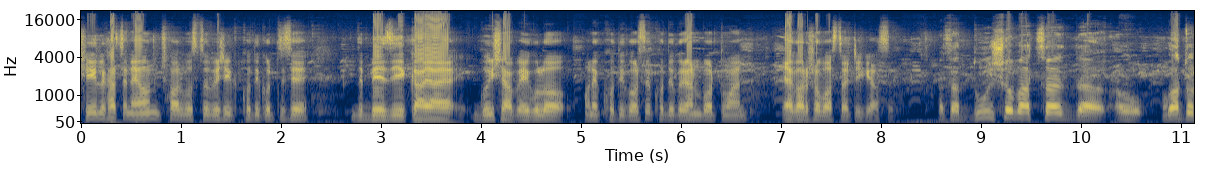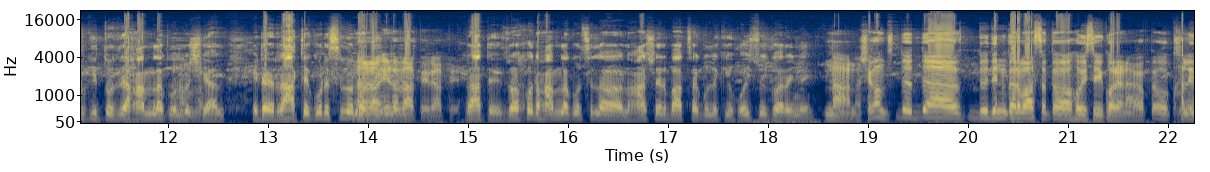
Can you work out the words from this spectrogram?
শিল খাচ্ছে না। এখন সর্বোচ্চ বেশি ক্ষতি করতেছে যে বেজি, কায়া, গুইসাপ, এগুলো অনেক ক্ষতি করছে। ক্ষতি করে এখন বর্তমান এগারোশো বস্তা টিকে আছে। আচ্ছা দুইশো বাচ্চা আহ, অতর্কিত যে হামলা করল শিয়াল এটা রাতে করেছিল না এটা রাতে রাতে। রাতে যখন হামলা করছিল হাঁসের বাচ্চাগুলো কি হইচই করে নাই? না না সেখান দুই দিনকার বাচ্চা তো হয়েছেই করে না। খালি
